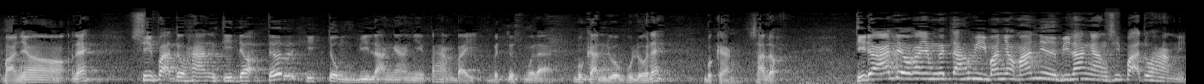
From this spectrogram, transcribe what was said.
banyak. Eh? Sifat Tuhan tidak terhitung bilangannya. Faham? Baik. Betul semula. Bukan 20 eh? Bukan. Salah. Tidak ada orang yang mengetahui banyak mana bilangan sifat Tuhan ni.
